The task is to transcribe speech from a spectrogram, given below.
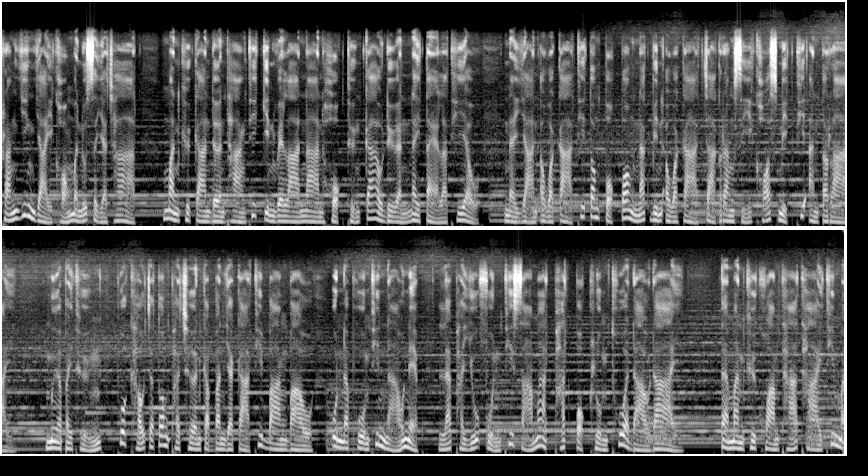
ครั้งยิ่งใหญ่ของมนุษยชาติ มันคือการเดินทางที่กินเวลานาน 6-9 เดือนในแต่ละเที่ยว ในยานอวกาศที่ต้องปกป้องนักบินอวกาศจากรังสีคอสมิกที่อันตราย เมื่อไปถึงพวกเขาจะต้องเผชิญกับบรรยากาศที่บางเบา อุณหภูมิที่หนาวเหน็บ และพายุฝุ่นที่สามารถพัดปกคลุมทั่วดาวได้ แต่มันคือความท้าทายที่ม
